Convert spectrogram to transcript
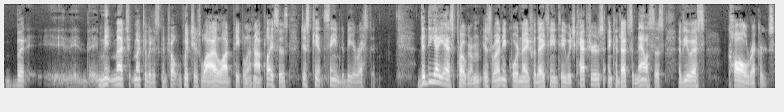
but uh, much much of it is controlled, which is why a lot of people in high places just can't seem to be arrested. The DAS program is run in coordination with AT&T, which captures and conducts analysis of U.S. call records.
